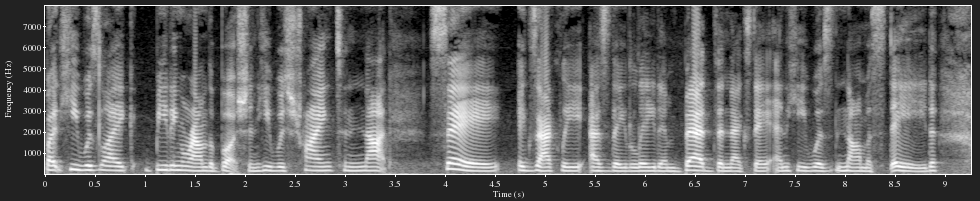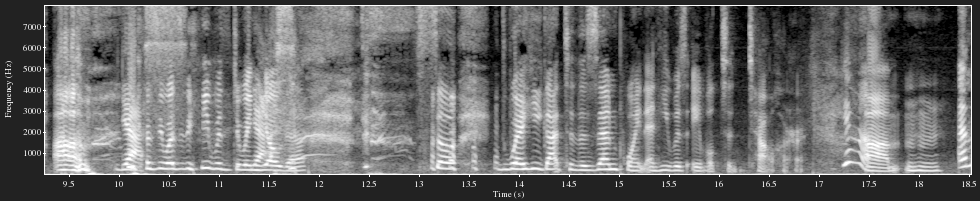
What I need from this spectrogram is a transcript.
but he was like beating around the bush and he was trying to not say exactly as they laid in bed the next day and he was namaste'd um Yes. because he was he was doing Yes. yoga so where he got to the zen point and he was able to tell her. Yeah. Um, mhm. And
